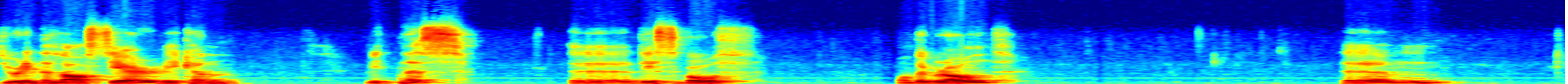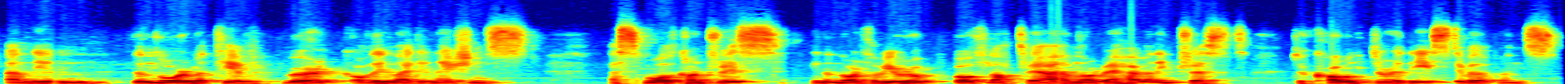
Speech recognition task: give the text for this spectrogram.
During the last year, we can witness uh, this both on the ground um, and in the normative work of the United Nations. As small countries in the north of Europe, both Latvia and Norway have an interest to counter these developments.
